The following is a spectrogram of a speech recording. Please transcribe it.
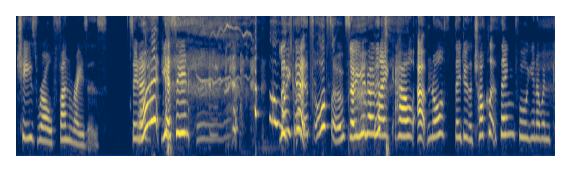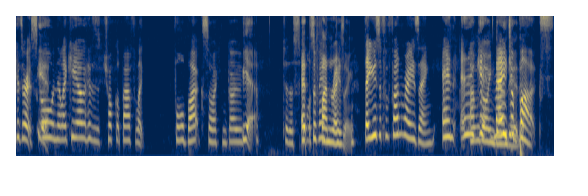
cheese roll fundraisers. So you know, What? yeah. So you, Oh my Legit. god, that's awesome. so you know, like how up north they do the chocolate thing for you know when kids are at school and they're like, "Here, here's a chocolate bar for like four bucks, so I can go Yeah, to the sports." it's a event." fundraising. They use it for fundraising, and, and they get major bucks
